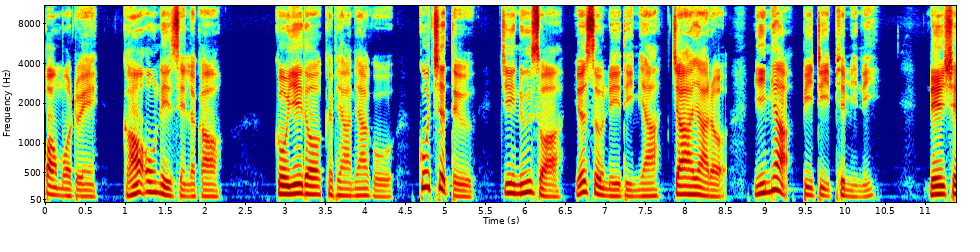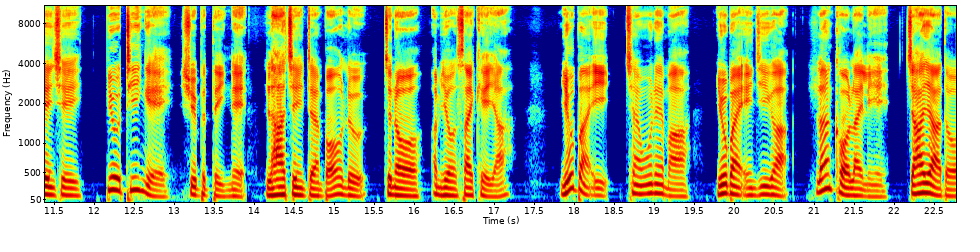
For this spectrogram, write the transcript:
ပေါင်ပေါ်တွင်ခေါင်းအုံးနေစဉ်၎င်းကိုရေးသောကြပြားများကို ကိုချစ်သူကြည်နူးစွာရွတ်ဆိုနေသည်များကြားရတော့မြည်မြပီတိဖြစ်မည်နီနေရှိန်ရှိန်ပြိုထီးငယ်ရွှေပသိမ်နဲ့လာချိန်တန်ပေါ်လို့ကျွန်တော်အမျော်ဆိုင်ခဲ့ရာမြို့ပန်ဤခြံဝန်းထဲမှာမြို့ပိုင်အင်ကြီးကလှမ်းခေါ်လိုက်လျင်ကြားရသော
